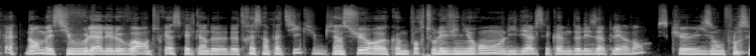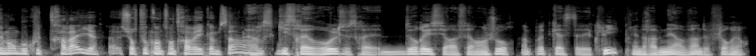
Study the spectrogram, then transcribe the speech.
non, mais si vous voulez aller le voir, en tout cas, c'est quelqu'un de, de très sympathique. Bien sûr, euh, comme pour tous les vignerons, l'idéal, c'est quand même de les appeler avant, puisqu'ils ont forcément beaucoup de travail, euh, surtout quand on travaille comme ça. hein. Alors, ce qui serait drôle, ce serait de réussir à faire un jour un podcast avec lui et de ramener un vin de Florian.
